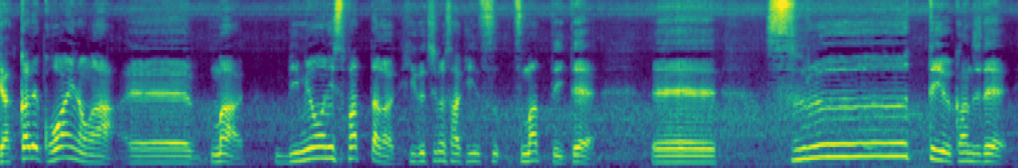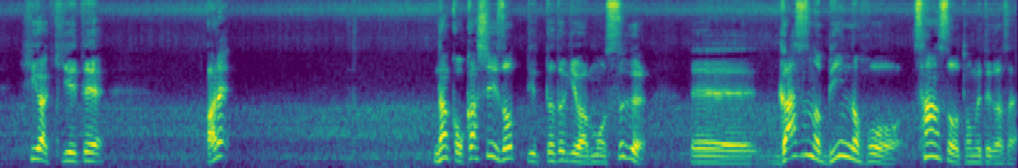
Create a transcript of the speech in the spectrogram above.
逆化で怖いのが、えーまあ、微妙にスパッタが樋口の先に詰まっていて、えースルーっていう感じで火が消えて、あれ？なんかおかしいぞって言った時はもうすぐ、えーガスの瓶の方、酸素を止めてください。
